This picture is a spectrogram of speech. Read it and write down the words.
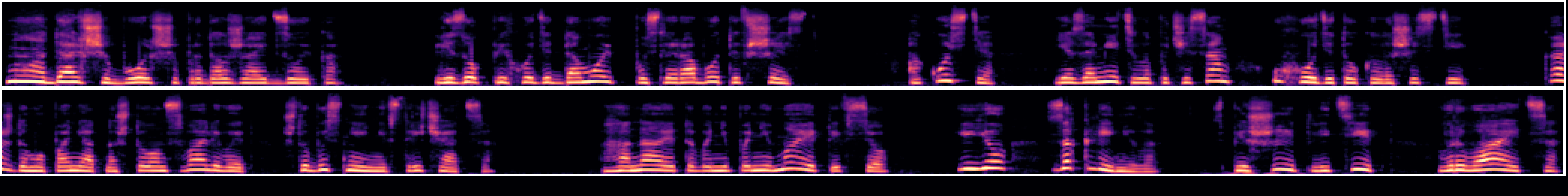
«Ну, а дальше больше», — продолжает Зойка. Лизок приходит домой после работы в шесть, а Костя, я заметила по часам, уходит около шести. Каждому понятно, что он сваливает, чтобы с ней не встречаться. А она этого не понимает, и все. Ее заклинило. Спешит, летит, врывается,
